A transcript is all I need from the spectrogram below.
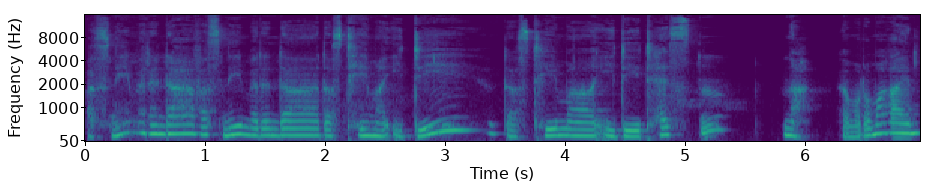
Was nehmen wir denn da? Was nehmen wir denn da? Das Thema Idee? Das Thema Idee testen? Na, hören wir doch mal rein.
